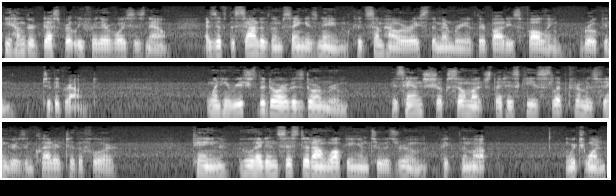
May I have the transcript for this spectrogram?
He hungered desperately for their voices now, as if the sound of them saying his name could somehow erase the memory of their bodies falling, broken, to the ground. When he reached the door of his dorm room, his hands shook so much that his keys slipped from his fingers and clattered to the floor. Kane, who had insisted on walking him to his room, picked them up. Which one?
